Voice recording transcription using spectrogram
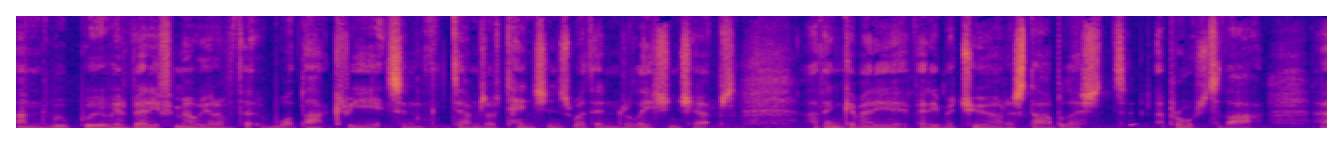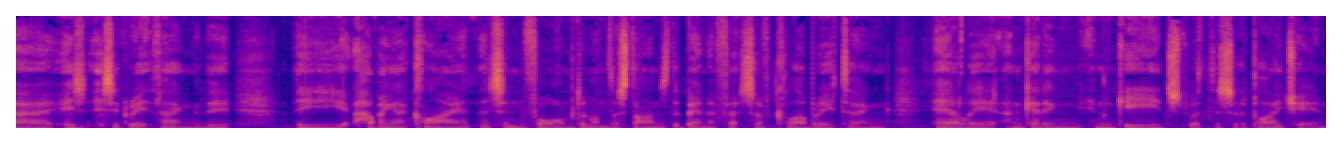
and we, we're very familiar of the, what that creates in terms of tensions within relationships. I think a very very mature, established approach to that uh, is is a great thing. The the having a client that's informed and understands the benefits of collaborating early and getting engaged with the supply chain,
